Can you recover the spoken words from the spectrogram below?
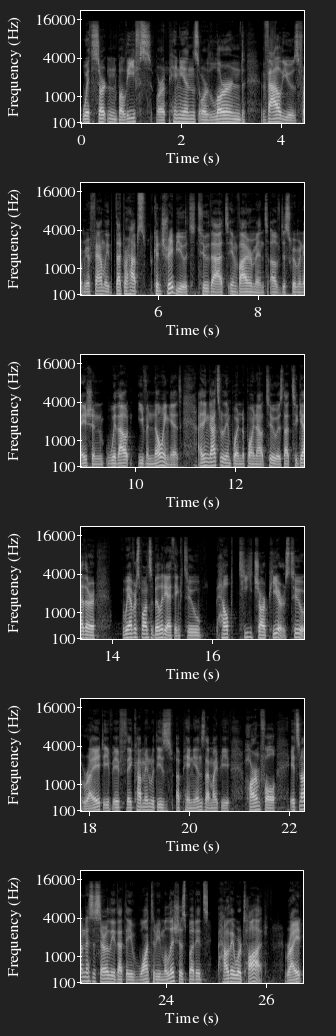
with certain beliefs or opinions or learned values from your family that perhaps contribute to that environment of discrimination without even knowing it, I think that's really important to point out too, is that together we have responsibility, I think, to help teach our peers too, right? If, if they come in with these opinions that might be harmful, it's not necessarily that they want to be malicious, but it's how they were taught, right?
